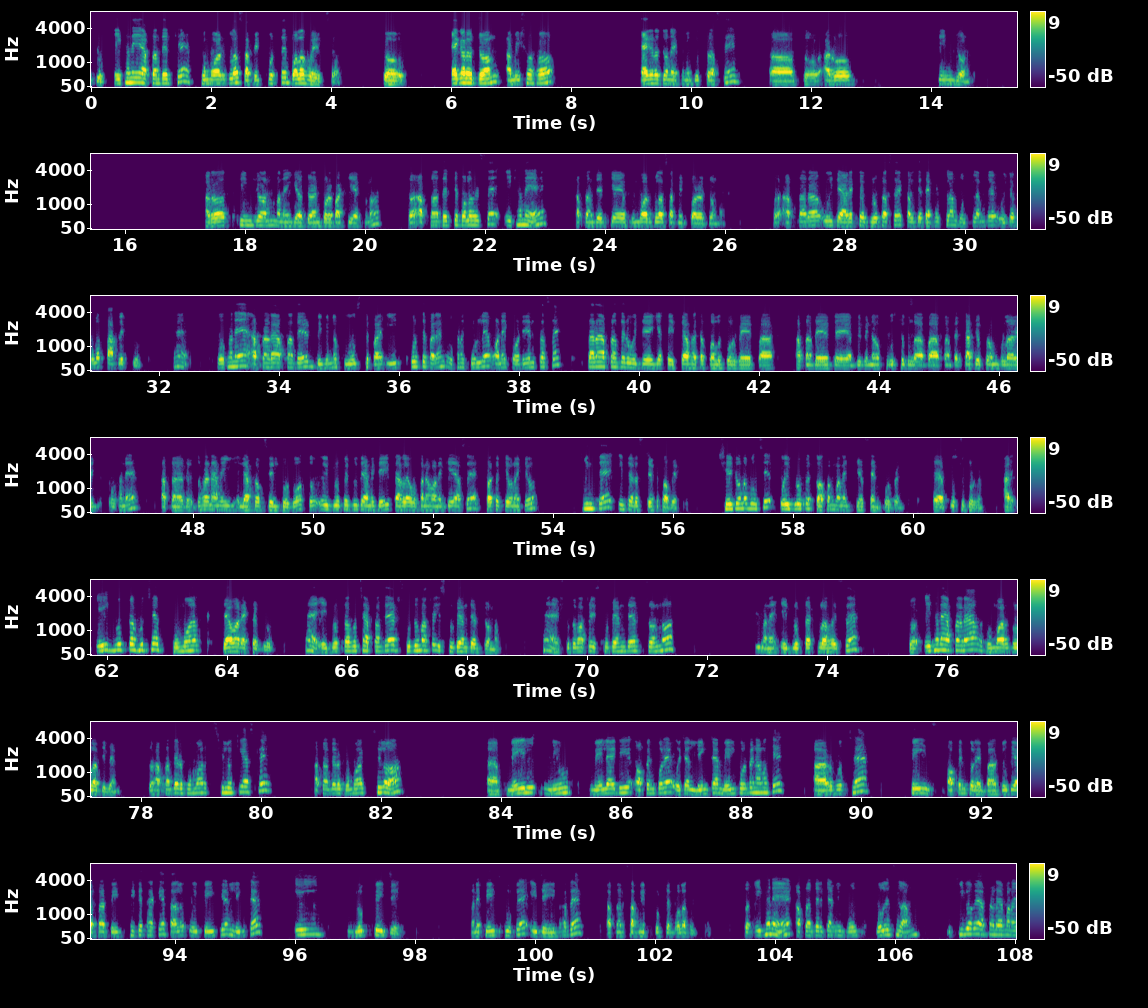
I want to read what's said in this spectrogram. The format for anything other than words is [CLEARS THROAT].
গ্রুপ এখানে আপনাদেরকে হোমওয়ার্কগুলো সাবমিট করতে বলা হয়েছে। তো এগারো জন, আমি সহ এগারো জন এখানে যুক্ত আছে। তো আরও তিনজন। আরও তিনজন মানে জয়েন করে বাকি এখনও। তো আপনাদেরকে বলা হয়েছে এখানে আপনাদেরকে হোমওয়ার্কগুলো সাবমিট করার জন্য। তো আপনারা ওই যে আরেকটা গ্রুপ আছে, কালকে দেখাইছিলাম, বলছিলাম যে ওইটা হলো পাবলিক গ্রুপ হ্যাঁ? ওখানে আপনারা আপনাদের বিভিন্ন পোস্ট বা ই করতে পারেন। ওখানে করলে অনেক অডিয়েন্স আছে। তারা আপনাদের ওই যে ইয়ে পেজটা হয়তো ফলো করবে বা আপনাদের বিভিন্ন পোস্টগুলা বা আপনাদের কার্যক্রমগুলা ওখানে আপনার, ধরেন আমি ল্যাপটপ সেল করব, তো ওই গ্রুপে যদি আমি দেই, তাহলে ওখানে অনেকেই আছে, হয়তো কেউ না কেউ কিনতে ইন্টারেস্টেড হবে সেই জন্য বলছে, ওই গ্রুপে তখন মানে কে সেন্ড করবেন পোস্ট করবেন। আর এই গ্রুপটা হচ্ছে হোমওয়ার্ক দেওয়ার একটা গ্রুপ হ্যাঁ এই গ্রুপটা হচ্ছে আপনাদের শুধুমাত্র স্টুডেন্টদের জন্য। হ্যাঁ শুধুমাত্র স্টুডেন্টদের জন্য মানে এই গ্রুপটা খোলা হয়েছে। তো এখানে আপনারা হোমওয়ার্কগুলা দিবেন। তো আপনাদের হোমওয়ার্ক ছিল কি আজকে? আপনাদের হোমওয়ার্ক ছিল mail new mail ID open করে ওইটার লিঙ্কটা মেইল করবেন আমাকে। আর হচ্ছে পেজ ওপেন করে বা যদি আপনার পেজ থেকে থাকে তাহলে ওই পেজের লিঙ্কটা এই গ্রুপ পেজে মানে পেজ গ্রুপে এই যে এইভাবে আপনার সাবমিট করতে বলা হয়েছে। তো এখানে আপনাদেরকে আমি বল- বলেছিলাম কীভাবে আপনারা মানে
